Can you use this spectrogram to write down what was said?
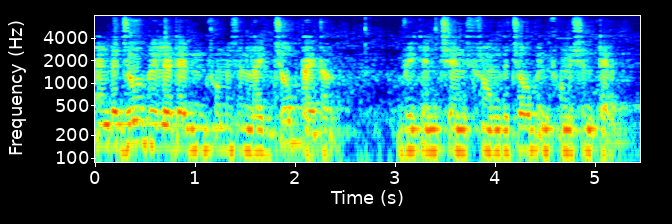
And the job related information like job title we can change from the job information tab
